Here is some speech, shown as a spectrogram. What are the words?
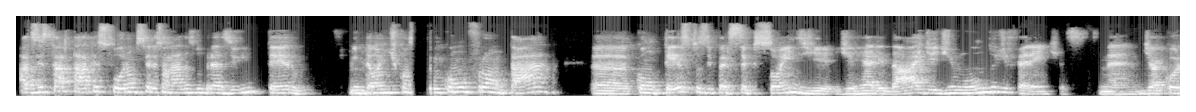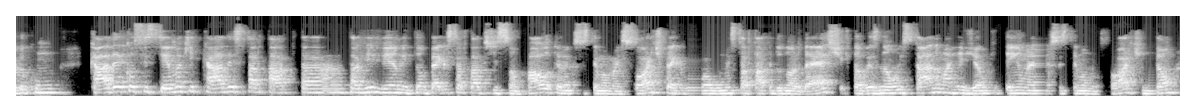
as startups foram selecionadas do Brasil inteiro. Então, a gente conseguiu confrontar contextos e percepções de, de realidade de mundo diferentes, né? de acordo com cada ecossistema que cada startup está tá vivendo. Então, pega startups de São Paulo, tem um ecossistema mais forte, pega alguma startup do Nordeste, que talvez não está numa região que tem um ecossistema muito forte. Então,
